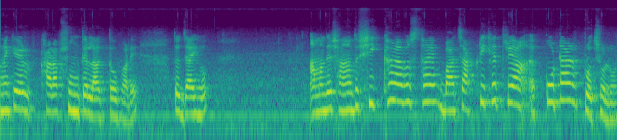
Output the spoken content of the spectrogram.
অনেকের খারাপ শুনতে লাগতেও পারে। তো যাই হোক, আমাদের সাধারণত শিক্ষা ব্যবস্থায় বা চাকরি ক্ষেত্রে কোটার প্রচলন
